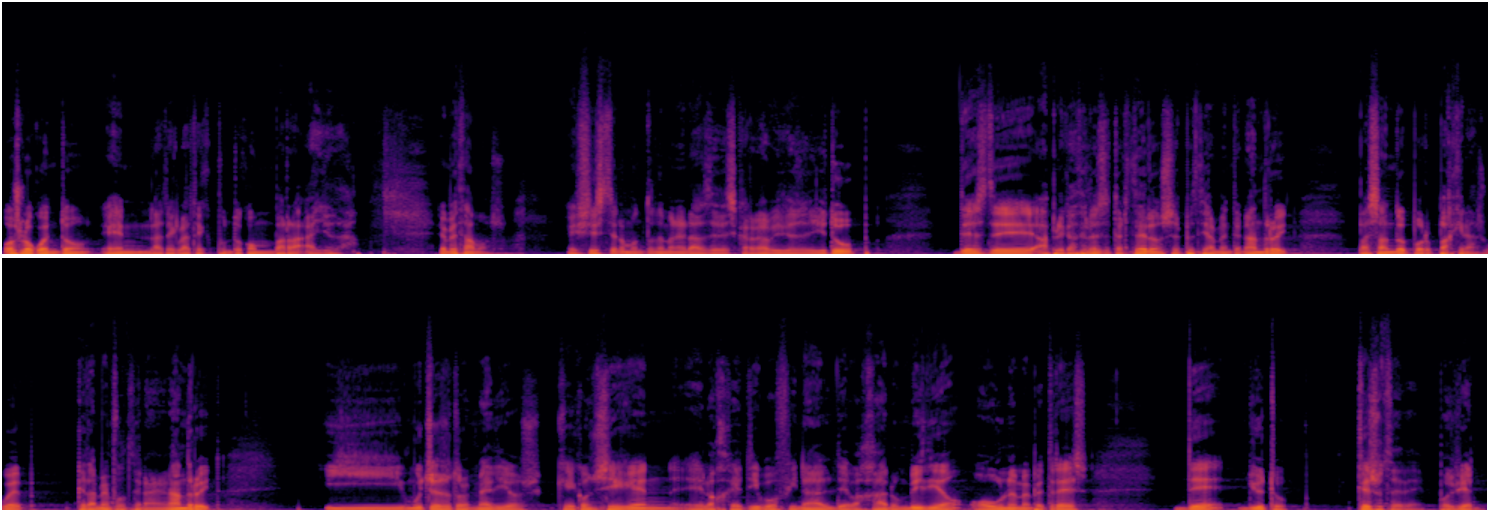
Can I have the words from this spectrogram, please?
os lo cuento en lateclatec.com barra ayuda. Empezamos. Existen un montón de maneras de descargar vídeos de YouTube, desde aplicaciones de terceros, especialmente en Android, pasando por páginas web, que también funcionan en Android, y muchos otros medios que consiguen el objetivo final de bajar un vídeo o un MP3 de YouTube. ¿Qué sucede? Pues bien,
